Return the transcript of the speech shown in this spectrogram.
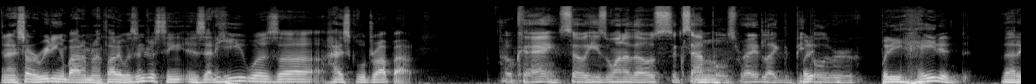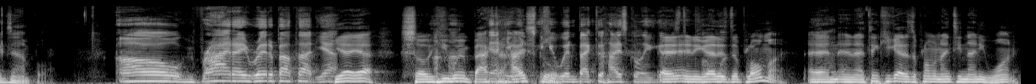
and I started reading about him and I thought it was interesting is that he was a high school dropout, Okay, so he's one of those examples, oh. right? Like the people who were. but he hated that example. Oh, right. I read about that. Yeah. Yeah, yeah. So he uh-huh. went back Yeah, to high went, school He went back to high school and he got, and, his, and he got his diploma. diploma. And and I think he got his diploma in 1991,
